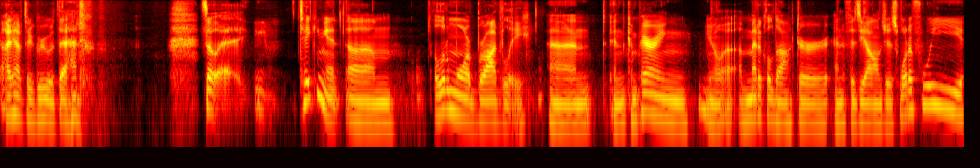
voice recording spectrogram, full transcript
I'd have to agree with that. so, uh, taking it um, a little more broadly and and comparing, you know, a, a, medical doctor and a physiologist, what if we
